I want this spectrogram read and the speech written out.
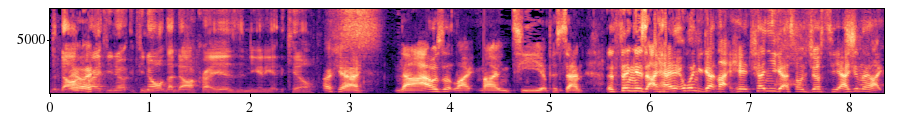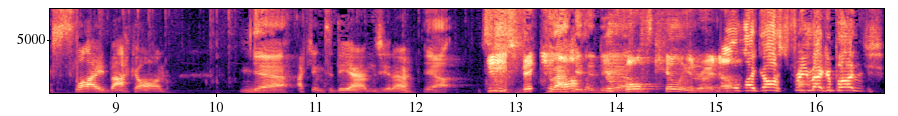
The Darkrai, Really? if you know if you know what that Darkrai is, then you're gonna get the kill. Okay. Nah, I was at like 90%. The thing is, I hate it when you get that hit and you get someone just to the edge and they like slide back on. Yeah, Back into DMs, you know? yeah. Jeez, Vic and Back Lachlan, into you're both killing it right now. Oh my gosh, free Mega Punch!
